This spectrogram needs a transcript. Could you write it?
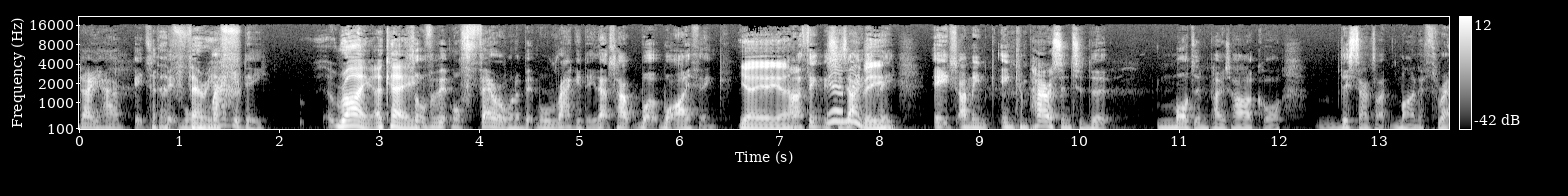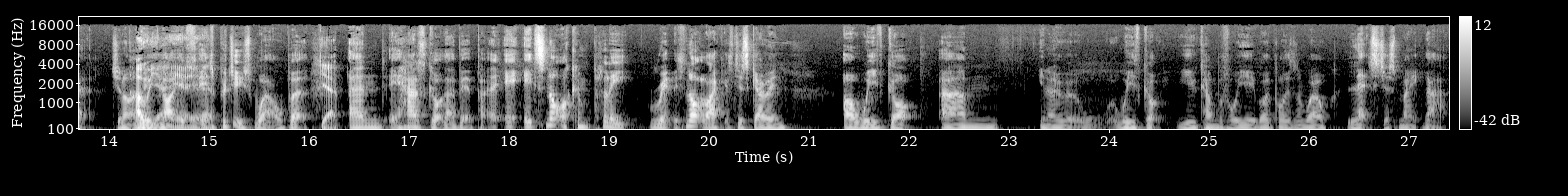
they have it's a They're bit more very- raggedy, Right. Okay. sort of a bit more feral and a bit more raggedy. That's how what what I think. yeah. Yeah. Yeah. And I think this Yeah, is maybe. actually it's. I mean, in comparison to the modern post-hardcore, this sounds like Minor Threat. Do you know what I Oh, mean? yeah, like yeah, it's, yeah. it's produced well, but Yeah. and it has got that bit. Of, it, it's not a complete rip. It's not like it's just going, oh, we've got. um you know, we've got "You Come Before You" by Poison the Well. Let's just make that.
